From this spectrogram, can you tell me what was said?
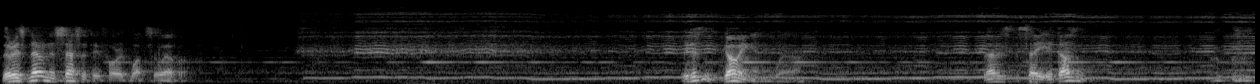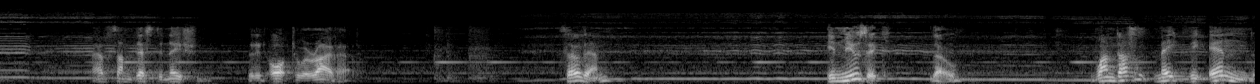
There is no necessity for it whatsoever. It isn't going anywhere. That is to say, it doesn't have some destination that it ought to arrive at. So then, in music, though, one doesn't make the end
